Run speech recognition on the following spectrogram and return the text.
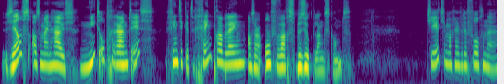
zelfs als mijn huis niet opgeruimd is, vind ik het geen probleem als er onverwachts bezoek langskomt. Cheert, je mag even de volgende.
